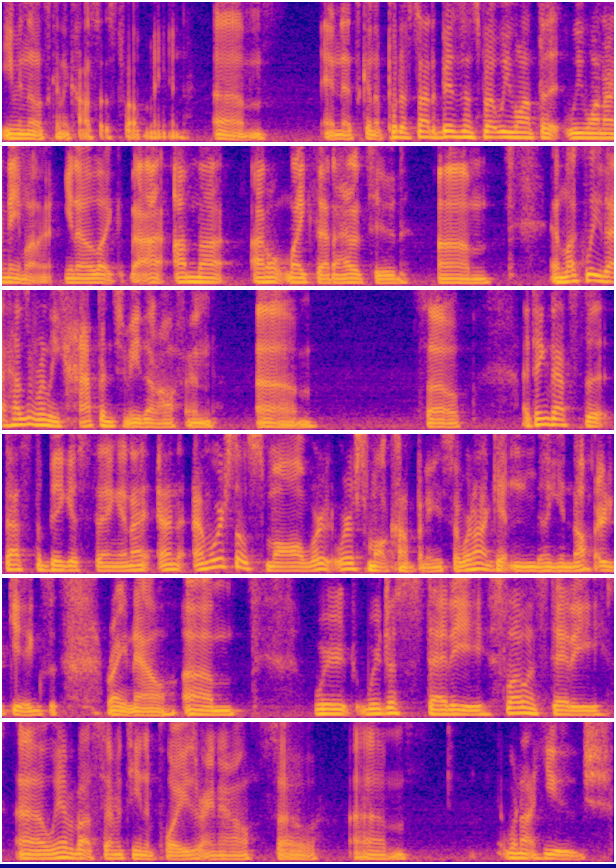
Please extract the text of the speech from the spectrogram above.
even though it's going to cost us 12 million. Um, and that's going to put us out of business, but we want the, we want our name on it. You know, like I, am not, I don't like that attitude. Um, and luckily that hasn't really happened to me that often. Um, so I think that's the that's the biggest thing. And I and, and we're so small. We're we're a small company, so we're not getting million dollar gigs right now. Um, we're we're just steady, slow and steady. Uh, we have about 17 employees right now, so um, we're not huge.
